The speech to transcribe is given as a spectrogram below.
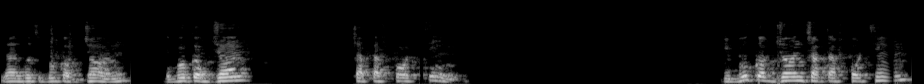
Let us go to the book of John. The book of John, chapter 14. The book of John, chapter 14.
